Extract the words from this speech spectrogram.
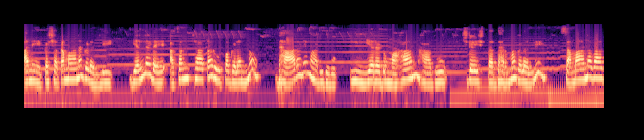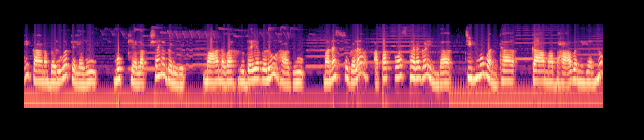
ಅನೇಕ ಶತಮಾನಗಳಲ್ಲಿ ಎಲ್ಲೆಡೆ ಅಸಂಖ್ಯಾತ ರೂಪಗಳನ್ನು ಧಾರಣೆ ಮಾಡಿದುವು. ಈ ಎರಡು ಮಹಾನ್ ಹಾಗೂ ಶ್ರೇಷ್ಠ ಧರ್ಮಗಳಲ್ಲಿ ಸಮಾನವಾಗಿ ಕಾಣಬರುವ ಕೆಲವು ಮುಖ್ಯ ಲಕ್ಷಣಗಳಿವೆ. ಮಾನವ ಹೃದಯಗಳು ಹಾಗೂ ಮನಸ್ಸುಗಳ ಅಪಕ್ವಸ್ಥರಗಳಿಂದ ಚಿಮ್ಮುವಂಥ ಕಾಮ ಭಾವನೆಯನ್ನು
